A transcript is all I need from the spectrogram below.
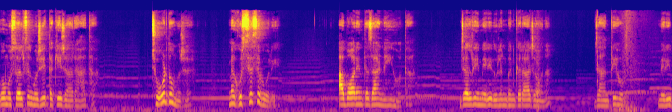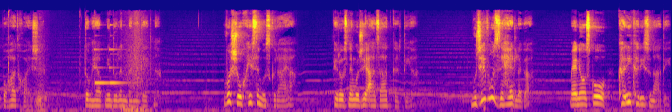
वो मुसलसल मुझे तके जा रहा था। छोड़ दो मुझे। मैं गुस्से से बोली, अब और इंतज़ार नहीं होता। जल्द ही मेरी दुल्हन बनकर आ जाओ ना। जानती हो, मेरी बहुत ख्वाहिश है। तुम्हें अपनी दुल्हन बने देखना। वो शोखी से मुस्कुराया। फिर उसने मुझे आज़ाद कर दिया। मुझे वो जहर लगा। मैंने उसको खरी खरी सुना दी।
